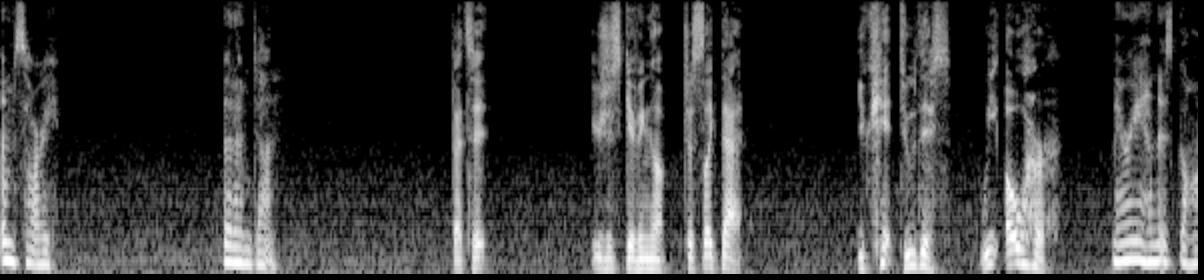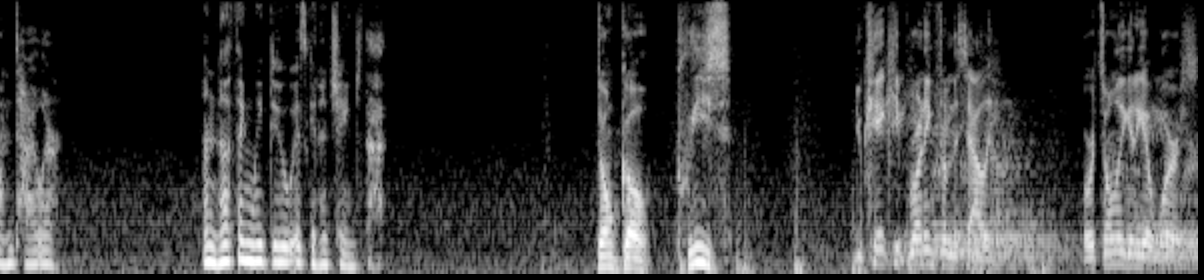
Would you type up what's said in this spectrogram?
I'm sorry. But I'm done. That's it? You're just giving up, just like that. You can't do this. We owe her. Marianne is gone, Tyler. And nothing we do is gonna change that. Don't go, please. You can't keep running from this alley, or it's only gonna get worse.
